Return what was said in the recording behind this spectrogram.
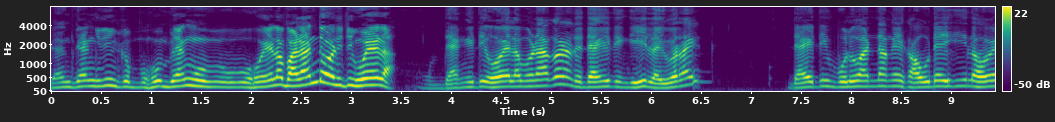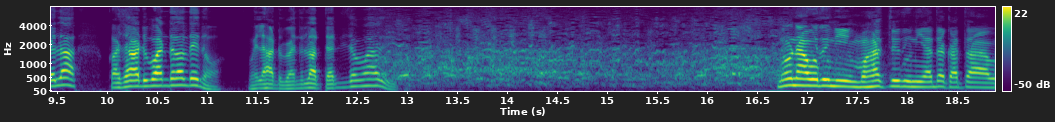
දැන් දැන්ගිති හොම බැන් හොයලා බලන්ද ඕනිති හොයලා දැංගිති හොයල මොනා කරට දැඟිතින් ගිහිල්ල ඉවරයි. දැයිතින් පුළුවන්න්නගේ කවුඩයි කියීල හොයලා කසාටි බන්ඩල දෙනවා. මෙලාට බැඳලත් ඇති සමාදී නොනවරණී මහත්තතුනි අද කතාව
